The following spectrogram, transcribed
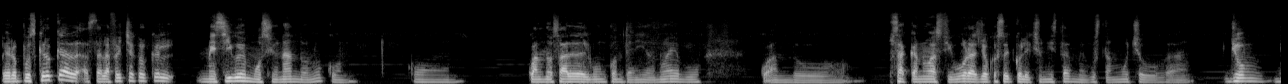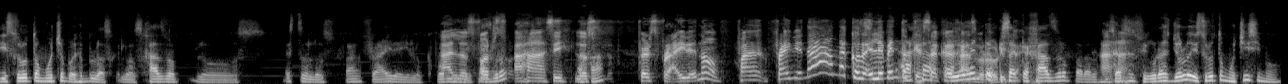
Pero pues creo que hasta la fecha creo que me sigo emocionando, ¿no? Con, con cuando sale algún contenido nuevo, cuando saca nuevas figuras. Yo que soy coleccionista me gusta mucho yo disfruto mucho, por ejemplo, los, los Hasbro, los estos los Fan Friday y lo que Ah, los First, ajá, sí, los First Friday, no, Friday, no, una cosa, el evento que saca el Hasbro evento que saca Hasbro para anunciar sus figuras, yo lo disfruto muchísimo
